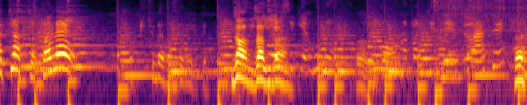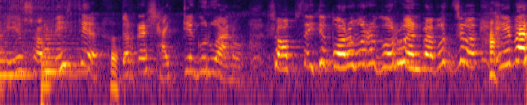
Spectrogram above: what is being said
আচ্ছা আচ্ছা তাহলে। যান যান যান। আজকে হুনো, গহনাপাতি যে যে আছে, এই সব বেচছে, দরকার ষাটটা গরু আনো। সব চাইতে বড় বড় গরু আনবা বুঝছ? এবার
